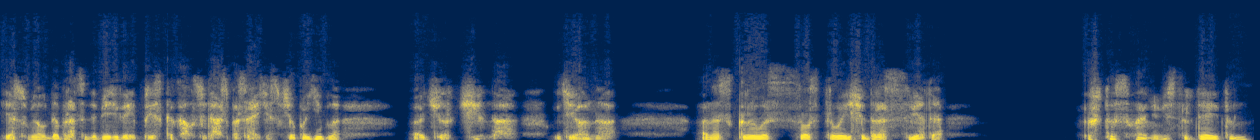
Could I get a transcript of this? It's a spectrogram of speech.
Я сумел добраться до берега и прискакал сюда. Спасайтесь, все погибло. А Джорджина, где она? Она скрылась с острова еще до рассвета. «Что с вами, мистер Дейтон?»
